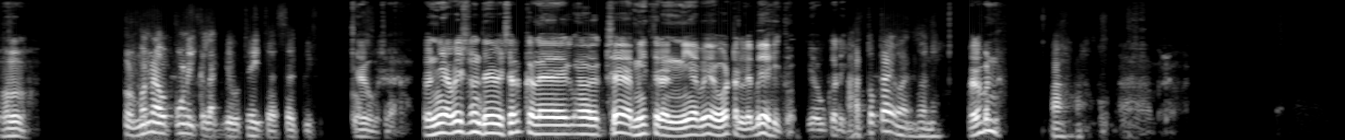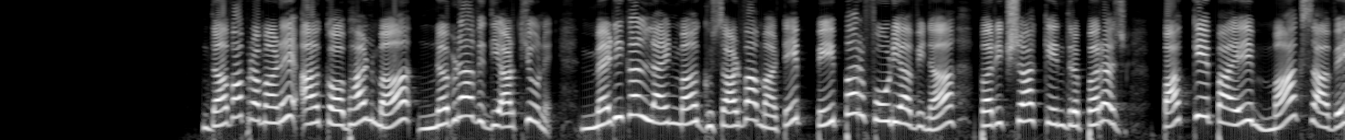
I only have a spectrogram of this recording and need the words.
હમ. પણ મને પોણી કલાક જેવું થઈ જશે હજી. એવું છે. તો ત્યાં વૈષ્ણોદેવી સર્કલ છે મિત્ર ત્યાં બે હોટલે બેસી તો એવું કરી. હા તો કઈ વાંધો નહીં. બરાબર ને? હા હા. હા દાવા પ્રમાણે આ કૌભાંડમાં નબળા વિદ્યાર્થીઓને મેડિકલ લાઇનમાં ઘુસાડવા માટે પેપર ફોડ્યા વિના પરીક્ષા કેન્દ્ર પર જ પાકે પાયે માર્ક્સ આવે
